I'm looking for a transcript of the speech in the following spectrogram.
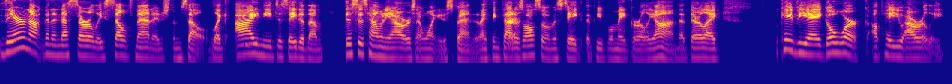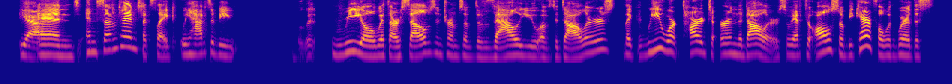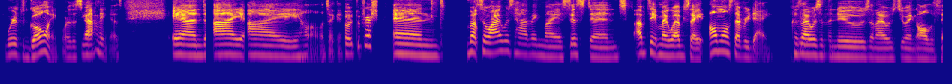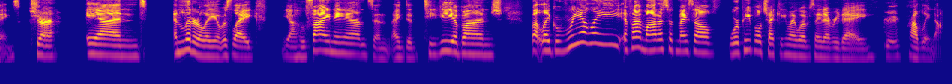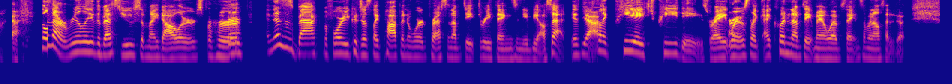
they're not going to necessarily self manage themselves. Like, mm. I need to say to them, this is how many hours I want you to spend. And I think that Right. is also a mistake that people make early on that they're like, okay, VA, go work. I'll pay you hourly Yeah. and and sometimes it's like we have to be uh, real with ourselves in terms of the value of the dollars like we worked hard to earn the dollars so we have to also be careful with where this where it's going where the Yeah. spending is and i i hold on one second Oh, and but so i was having my assistant update my website almost every day because i was in the news and i was doing all the things Sure. and and literally it was like Yahoo Finance and I did TV a bunch. But like really, if I'm honest with myself, were people checking my website every day? Mm. Probably not. Yeah. So is that really the best use of my dollars for her? And this is back before you could just like pop into WordPress and update three things and you'd be all set. It's Yeah. like PHP days, right? Where it was like I couldn't update my own website and someone else had to do it.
